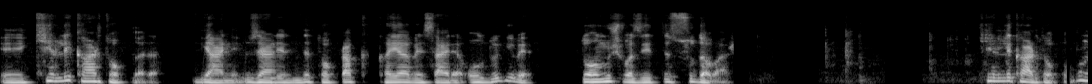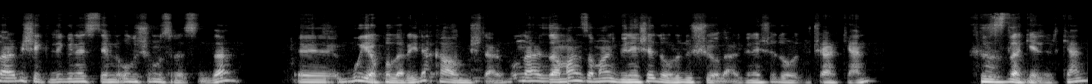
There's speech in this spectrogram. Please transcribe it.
e, kirli kar topları. Yani üzerlerinde toprak, kaya vesaire olduğu gibi dolmuş vaziyette su da var. Kirli kar topu. Bunlar bir şekilde güneş sisteminin oluşumu sırasında e, bu yapılarıyla kalmışlar. Bunlar zaman zaman güneşe doğru düşüyorlar. Güneşe doğru düşerken, hızla gelirken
